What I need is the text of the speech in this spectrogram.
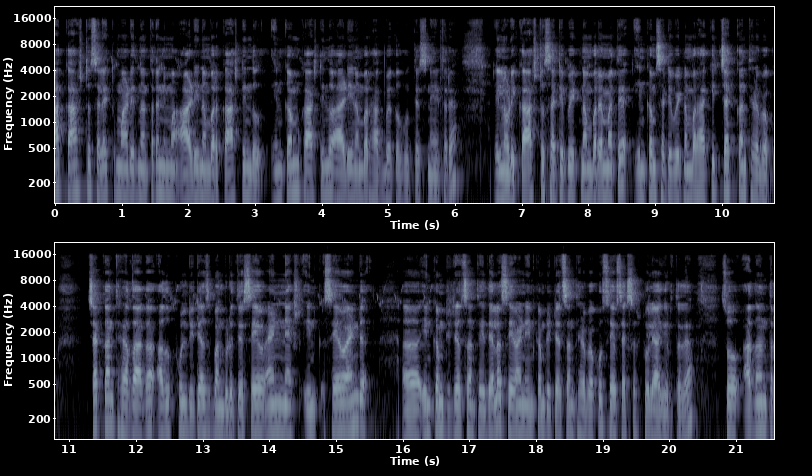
ಆ ಕಾಸ್ಟ್ ಸೆಲೆಕ್ಟ್ ಮಾಡಿದ ನಂತರ ನಿಮ್ಮ ಆರ್ ಡಿ ನಂಬರ್ ಕಾಸ್ಟಿಂದು ಇನ್ಕಮ್ ಕಾಸ್ಟಿಂದು ಆರ್ ಡಿ ನಂಬರ್ ಹಾಕಬೇಕಾಗುತ್ತೆ ಸ್ನೇಹಿತರೆ. ಇಲ್ಲಿ ನೋಡಿ ಕಾಸ್ಟ್ ಸರ್ಟಿಫಿಕೇಟ್ ನಂಬರ್ ಮತ್ತು ಇನ್ಕಮ್ ಸರ್ಟಿಫಿಕೇಟ್ ನಂಬರ್ ಹಾಕಿ ಚೆಕ್ ಅಂತ ಹೇಳಬೇಕು. ಚೆಕ್ ಅಂತ ಹೇಳಿದಾಗ ಅದು ಫುಲ್ ಡೀಟೇಲ್ಸ್ ಬಂದುಬಿಡುತ್ತೆ. Save and next in save and income details ಅಂತ ಇದೆಯಲ್ಲ ಸೇವ್ ಆ್ಯಂಡ್ ಇನ್ಕಮ್ ಡೀಟೇಲ್ಸ್ ಅಂತ ಹೇಳಬೇಕು. ಸೇವ್ ಸಕ್ಸಸ್ಫುಲಿ ಆಗಿರ್ತದೆ. ಸೊ ನಂತರ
